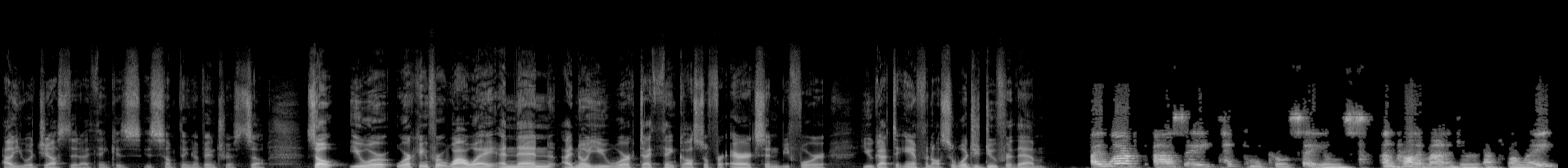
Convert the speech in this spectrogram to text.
how you adjust it, I think, is is something of interest. So, so you were working for Huawei, and then I know you worked, I think, also for Ericsson before you got to Amphenol. So what'd you do for them? I worked as a technical sales and product manager at Huawei.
